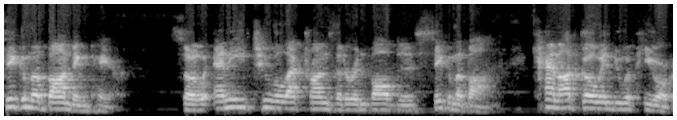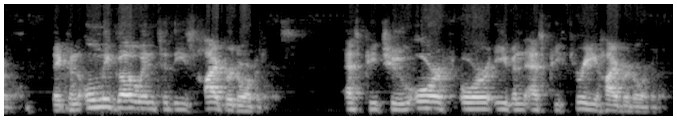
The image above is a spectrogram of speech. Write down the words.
sigma bonding pair. So any two electrons that are involved in a sigma bond cannot go into a p orbital. They can only go into these hybrid orbitals, sp2 or, or even sp3 hybrid orbitals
